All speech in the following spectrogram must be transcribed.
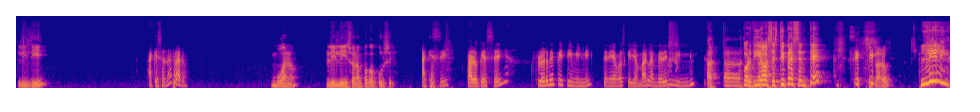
¿Lili? ¿A qué suena raro? Bueno, Lili suena un poco cursi. ¿A que sí? ¿Para lo que es ella? Flor de Petimini. Teníamos que llamarla en vez de Lili. Por Dios, ¿estoy presente? Sí. Sí, claro. Lilith,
